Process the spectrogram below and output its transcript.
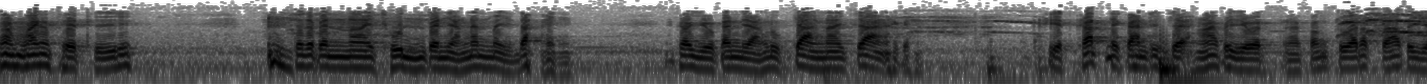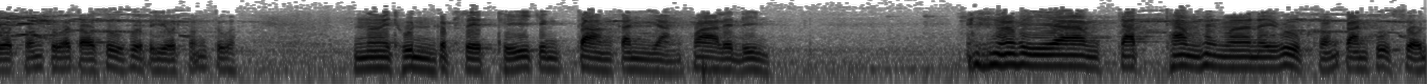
ความหมายของเศรษฐีถ้าจะเป็นนายทุนเป็นอย่างนั้นไม่ได้เขาอยู่กันอย่างลูกจ้างนายจ้าง เครียดครัดในการที่จะหาประโยชน์ของตัวรักษาประโยชน์ของตัวต่อสู้เพื่อประโยชน์ของตัวนายทุนกับเศรษฐีจึงต่างกันอย่างฟ้าและดินพยายามจัดทำให้มาในรูปของการกุศล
